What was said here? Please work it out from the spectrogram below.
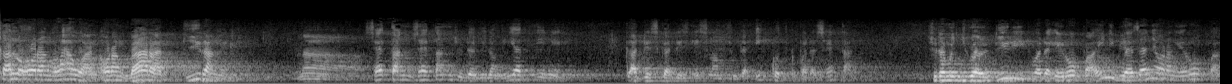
kalau orang lawan, orang barat girang ini. Nah, setan-setan sudah bilang, lihat ini gadis-gadis Islam sudah ikut kepada setan. Sudah menjual diri kepada Eropa. Ini biasanya orang Eropa.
